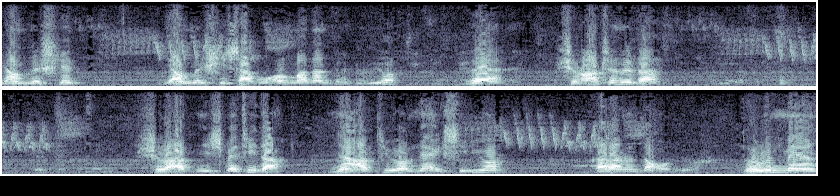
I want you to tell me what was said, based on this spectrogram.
yanlışlık, yanlış hesabı olmadan döndürüyor ve süratını da sürat nispeti de ne artıyor ne eksiliyor kararında oluyor. Görünmeyen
